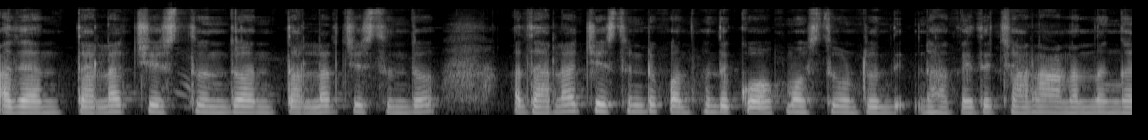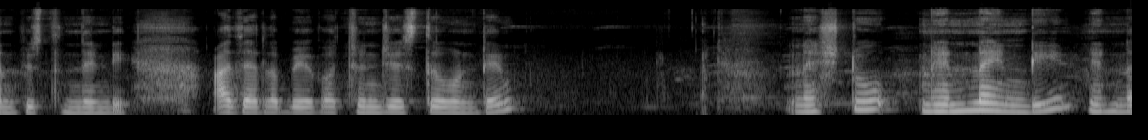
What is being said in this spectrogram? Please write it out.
అది అంత అలా చేస్తుందో అంత అల్లరి చేస్తుందో అది అలా చేస్తుంటే కొంతమంది కోపం వస్తూ ఉంటుంది. నాకైతే చాలా ఆనందంగా అనిపిస్తుందండి. అది అలా బేభత్సం చేస్తూ ఉంటే నెక్స్ట్ నిన్న అండి నిన్న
